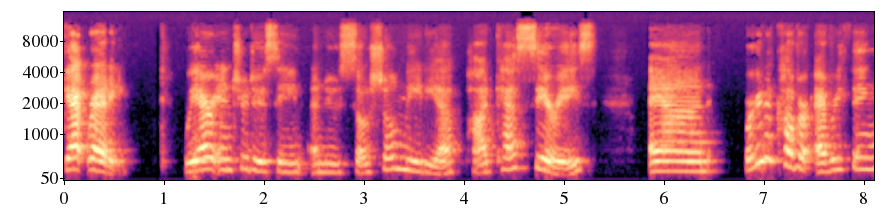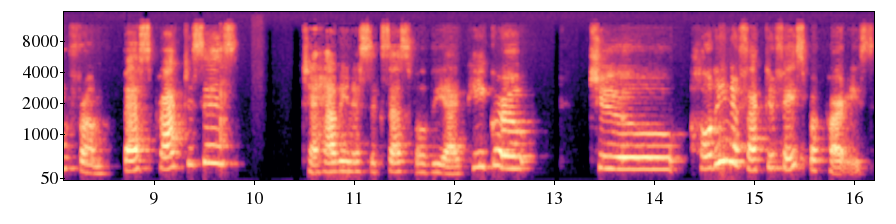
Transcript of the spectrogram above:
get ready. We are introducing a new social media podcast series, and we're going to cover everything from best practices to having a successful VIP group to holding effective Facebook parties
